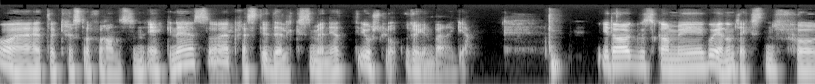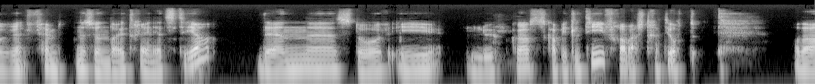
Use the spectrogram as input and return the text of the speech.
Og jeg heter Kristoffer Hansen Ekenes og er prest i Delks menighet i Oslo, Røyenberget. I dag skal vi gå gjennom teksten for 15. søndag i treenighetstida. Den eh, står i Lukas kapittel 10 fra vers 38. Og da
